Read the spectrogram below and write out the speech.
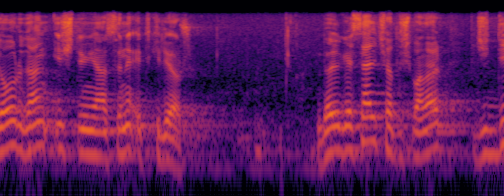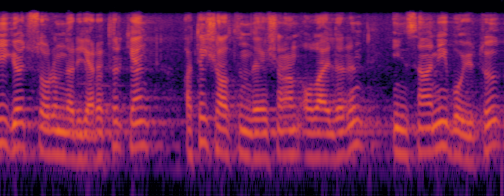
doğrudan iş dünyasını etkiliyor. Bölgesel çatışmalar ciddi göç sorunları yaratırken ateş altında yaşanan olayların insani boyutu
